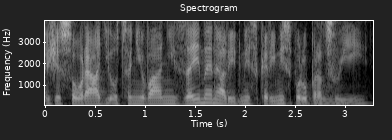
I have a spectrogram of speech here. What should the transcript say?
že jsou rádi oceňováni zejména lidmi, s kterými spolupracují hmm.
